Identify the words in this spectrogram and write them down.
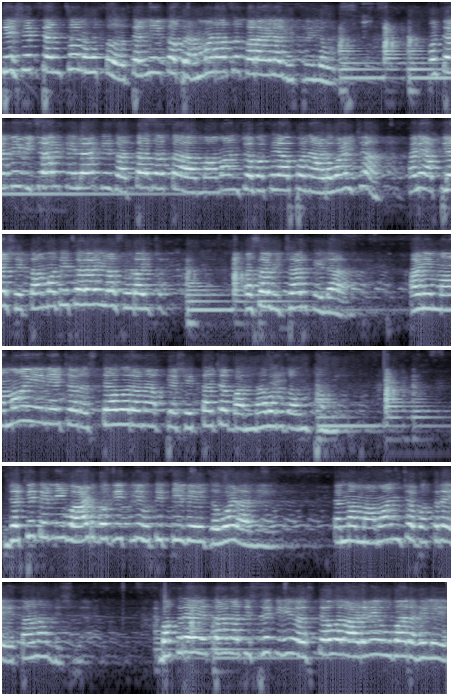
ते शेत त्यांचं नव्हतं त्यांनी एका ब्राह्मणाचं करायला घेतलेलं होतं. मग त्यांनी विचार केला की जाता जाता मामांच्या बकऱ्या आपण अडवायच्या आणि आपल्या शेतामध्ये चरायला सोडायच्या. असा विचार केला. आणि मामा येण्याच्या रस्त्यावर आणि आपल्या शेताच्या बांधावर जाऊन थांबली. ज्याची त्यांनी वाट बघितली होती ती वेळ जवळ आली. त्यांना मामांच्या बकऱ्या येताना दिसल्या. बकऱ्या येताना दिसले की हे रस्त्यावर आडवे उभा राहिले.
